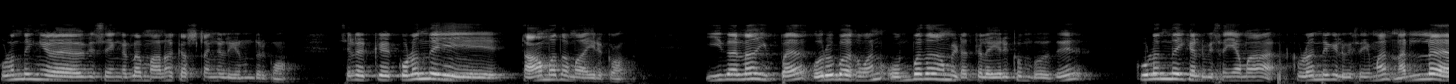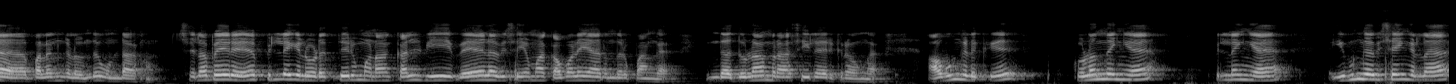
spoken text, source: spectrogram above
குழந்தைங்க விஷயங்கள்ல மன கஷ்டங்கள் இருந்திருக்கும். சிலருக்கு குழந்தை தாமதமாயிருக்கும். இதெல்லாம் இப்போ குரு பகவான் ஒன்பதாம் இடத்துல இருக்கும்போது குழந்தைகள் விஷயமா குழந்தைகள் விஷயமா நல்ல பலன்கள் வந்து உண்டாகும். சில பேர் பிள்ளைகளோட திருமணம் கல்வி வேலை விஷயமாக கவலையாக இருந்திருப்பாங்க. இந்த துலாம் ராசியில் இருக்கிறவங்க. அவங்களுக்கு குழந்தைங்க பிள்ளைங்க இவங்க விஷயங்களில்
